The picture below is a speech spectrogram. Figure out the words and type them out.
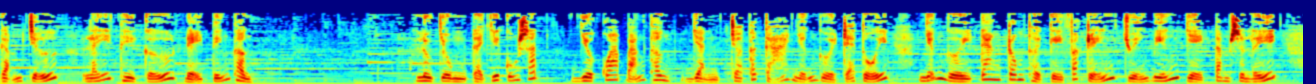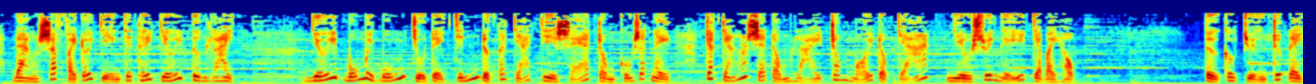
gặm chữ, lấy thi cử để tiến thân. Lưu Chung đã viết cuốn sách vượt qua bản thân dành cho tất cả những người trẻ tuổi, những người đang trong thời kỳ phát triển chuyển biến về tâm sinh lý, đang sắp phải đối diện với thế giới tương lai. với 44 chủ đề chính được tác giả chia sẻ trong cuốn sách này chắc chắn sẽ động lại trong mỗi độc giả nhiều suy nghĩ và bài học. Từ câu chuyện trước đây,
